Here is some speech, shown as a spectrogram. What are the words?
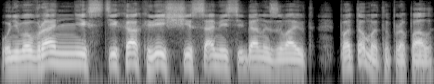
У него в ранних стихах вещи сами себя называют. Потом это пропало.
